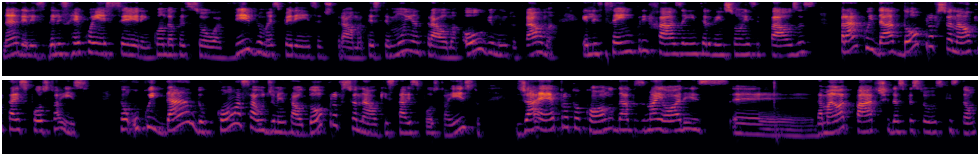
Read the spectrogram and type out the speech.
Né, deles, deles reconhecerem quando a pessoa vive uma experiência de trauma, testemunha trauma, ouve muito trauma, eles sempre fazem intervenções e pausas para cuidar do profissional que está exposto a isso. Então, o cuidado com a saúde mental do profissional que está exposto a isso já é protocolo das maiores, é, da maior parte das pessoas que estão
